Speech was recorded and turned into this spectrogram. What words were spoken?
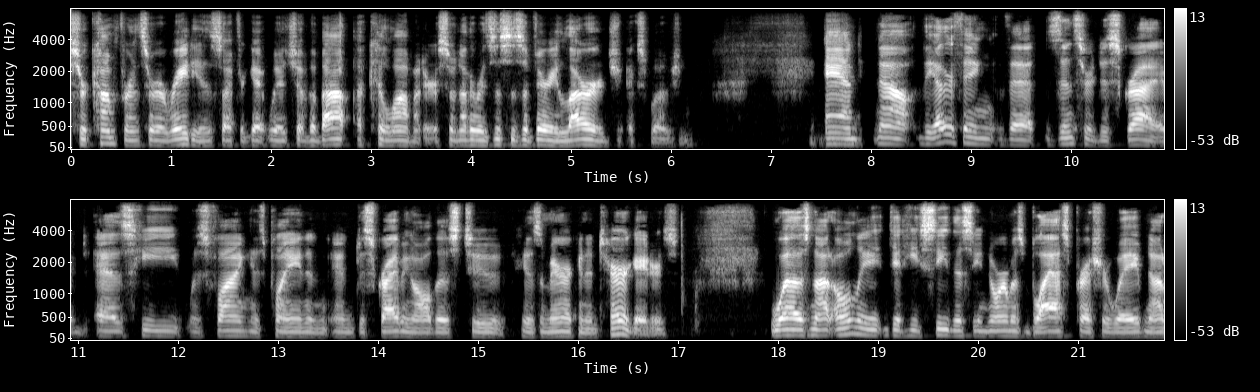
circumference or a radius, I forget which, of about a kilometer. So, in other words, this is a very large explosion. And now, the other thing that Zinsser described as he was flying his plane and, and describing all this to his American interrogators was not only did he see this enormous blast pressure wave, not,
